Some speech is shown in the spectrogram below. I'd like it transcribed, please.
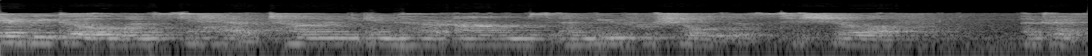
every girl wants to have tone in her arms and beautiful shoulders to show off a dress.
